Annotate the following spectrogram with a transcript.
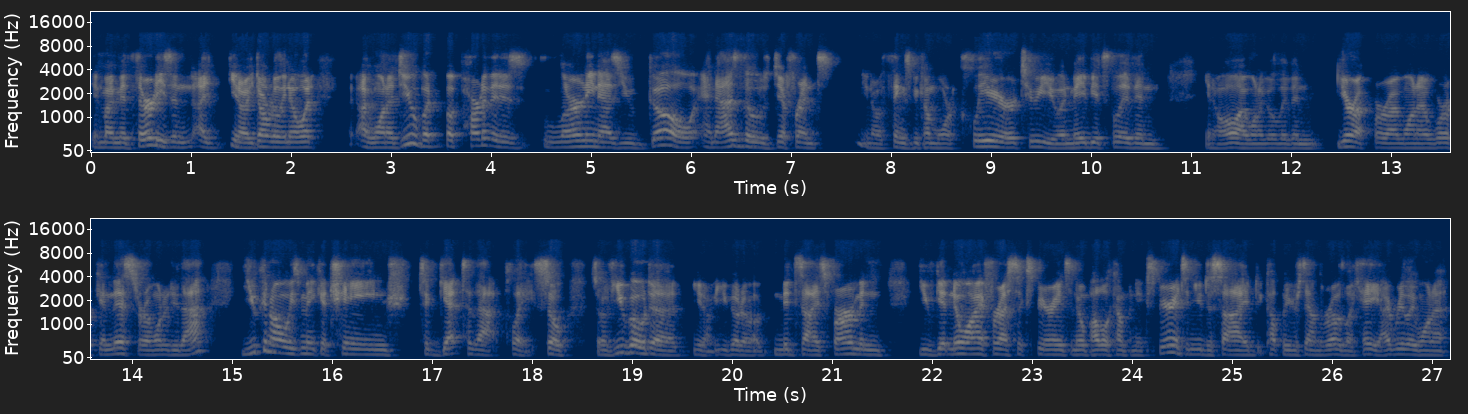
in my mid 30s and I, you know, I don't really know what I want to do, but but part of it is learning as you go. And as those different, you know, things become more clear to you, and maybe it's live in, you know, oh, I want to go live in Europe or I want to work in this or I want to do that. You can always make a change to get to that place. So so if you go to, you know, you go to a mid-sized firm and you get no IFRS experience and no public company experience, and you decide a couple years down the road, like, hey, I really want to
